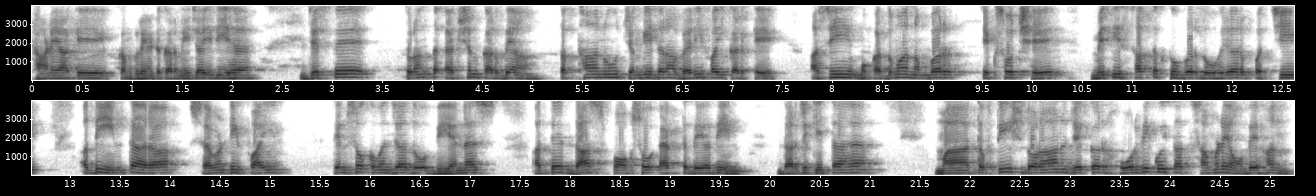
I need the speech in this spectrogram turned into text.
ਥਾਣੇ ਆ ਕੇ ਕੰਪਲੇਂਟ ਕਰਨੀ ਚਾਹੀਦੀ ਹੈ, ਜਿਸ ਤੇ ਤੁਰੰਤ ਐਕਸ਼ਨ ਕਰਦਿਆਂ ਤੱਥਾਂ ਨੂੰ ਚੰਗੀ ਤਰ੍ਹਾਂ ਵੈਰੀਫਾਈ ਕਰਕੇ ਅਸੀਂ ਮੁਕੱਦਮਾ ਨੰਬਰ 106 ਮਿਤੀ 7 ਅਕਤੂਬਰ 2025 ਅਧੀਨ ਧਾਰਾ 75 351 2 ਬੀਐਨਐਸ ਅਤੇ 10 ਪੌਕਸੋ ਐਕਟ ਦੇ ਅਧੀਨ ਦਰਜ ਕੀਤਾ ਹੈ। ਮਾ ਤਫਤੀਸ਼ ਦੌਰਾਨ ਜੇਕਰ ਹੋਰ ਵੀ ਕੋਈ ਤੱਥ ਸਾਹਮਣੇ ਆਉਂਦੇ ਹਨ,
